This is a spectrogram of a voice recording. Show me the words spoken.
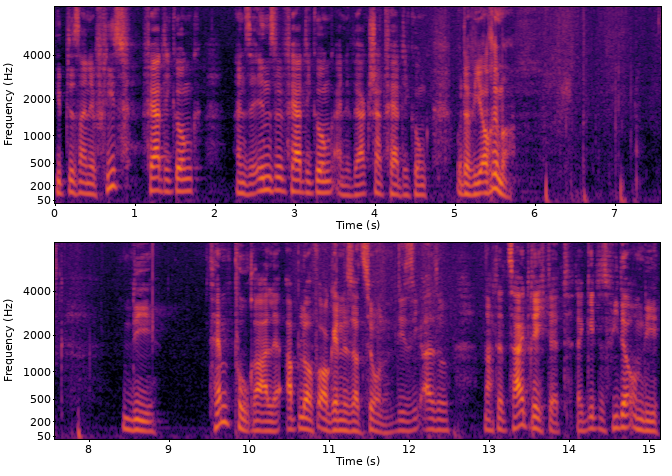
Gibt es eine Fließfertigung, eine Inselfertigung, eine Werkstattfertigung oder wie auch immer. Die temporale Ablauforganisation, die sich also nach der Zeit richtet, da geht es wieder um die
